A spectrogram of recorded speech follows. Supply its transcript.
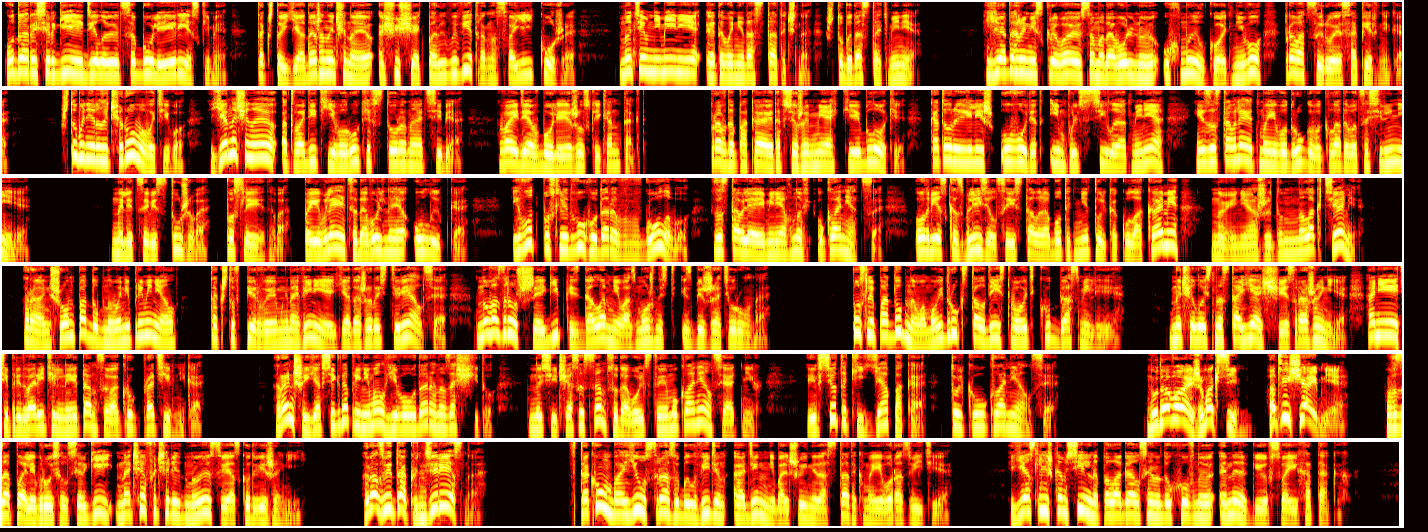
Удары Сергея делаются более резкими, так что я даже начинаю ощущать порывы ветра на своей коже, но тем не менее этого недостаточно, чтобы достать меня. Я даже не скрываю самодовольную ухмылку от него, провоцируя соперника. Чтобы не разочаровывать его, я начинаю отводить его руки в стороны от себя, войдя в более жесткий контакт. Правда, пока это все же мягкие блоки, которые лишь уводят импульс силы от меня и заставляют моего друга выкладываться сильнее. На лице Бестужева после этого появляется довольная улыбка, и вот после двух ударов в голову, заставляя меня вновь уклоняться, он резко сблизился и стал работать не только кулаками, но и неожиданно локтями. Раньше он подобного не применял, так что в первые мгновения я даже растерялся, но возросшая гибкость дала мне возможность избежать урона. После подобного мой друг стал действовать куда смелее. Началось настоящее сражение, а не эти предварительные танцы вокруг противника — Раньше я всегда принимал его удары на защиту, но сейчас и сам с удовольствием уклонялся от них. И все-таки я пока только уклонялся. «Ну давай же, Максим, отвечай мне!» В запале бросил Сергей, начав очередную связку движений. «Разве так интересно?» В таком бою сразу был виден один небольшой недостаток моего развития. Я слишком сильно полагался на духовную энергию в своих атаках.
